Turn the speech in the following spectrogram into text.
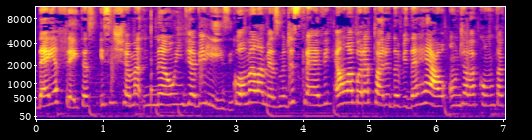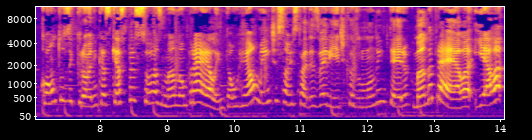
Deia Freitas e se chama Não Inviabilize. Como ela mesma descreve, é um laboratório da vida real onde ela conta contos e crônicas que as pessoas mandam para ela. Então, realmente são histórias verídicas, o mundo inteiro manda para ela e ela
